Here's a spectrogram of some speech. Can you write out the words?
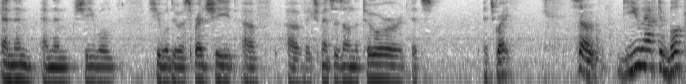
And then and then she will she will do a spreadsheet of of expenses on the tour. It's it's great. So, do you have to book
